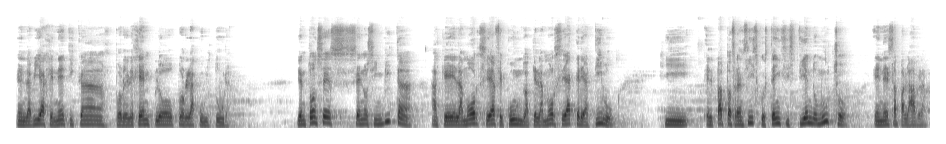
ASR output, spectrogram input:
en la vía genética, por el ejemplo, por la cultura. Y entonces se nos invita a que el amor sea fecundo, a que el amor sea creativo. Y el Papa Francisco está insistiendo mucho en esa palabra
